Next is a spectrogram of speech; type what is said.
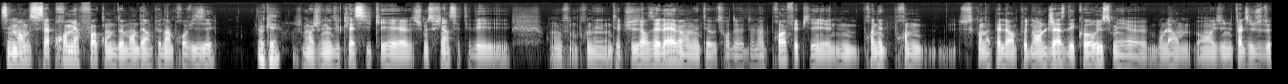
c'est marrant parce que c'est la première fois qu'on me demandait un peu d'improviser. Ok. Moi, je venais du classique et euh, je me souviens, c'était des. On, prenait, on était plusieurs élèves, on était autour de, notre prof et puis il nous prenait de prendre ce qu'on appelle un peu dans le jazz des chorus, mais euh, bon, là, en heavy metal, c'est juste de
